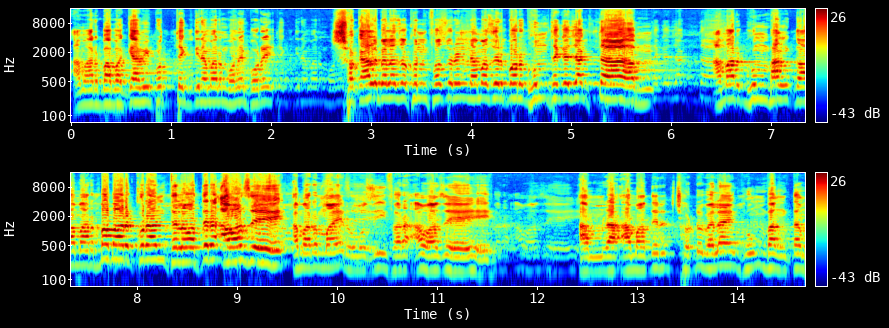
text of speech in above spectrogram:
আমার বাবাকে আমি প্রত্যেকদিন আমার মনে পড়ে। সকালবেলা যখন ফজরের নামাজের পর ঘুম থেকে জাগতাম, আমার ঘুম ভাঙতো আমার বাবার কোরআন তেলাওয়াতের আওয়াজে, আমার মায়ের ওজিফার আওয়াজে। আমরা আমাদের ছোটবেলায় ঘুম ভাঙতাম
